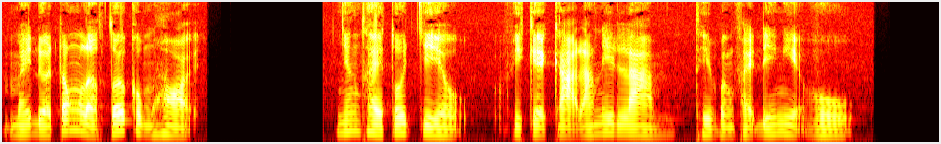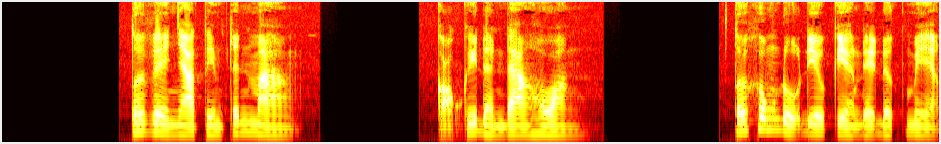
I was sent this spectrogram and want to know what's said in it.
Mấy đứa trong lớp tôi cũng hỏi. Nhưng thầy tôi chịu, vì kể cả đang đi làm thì vẫn phải đi nghĩa vụ. Tôi về nhà tìm trên mạng. Có quy định đàng hoàng. Tôi không đủ điều kiện để được miệng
